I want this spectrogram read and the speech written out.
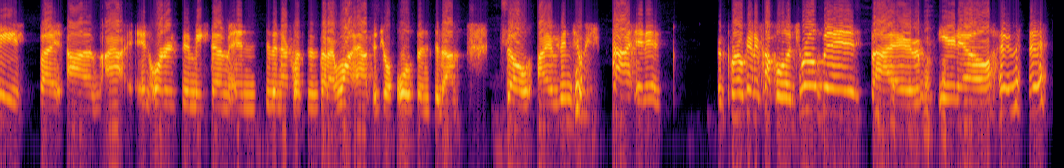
shapes, but um, I, in order to make them into the necklaces that I want, I have to drill holes into them. So I've been doing that, and it's broken a couple of drill bits. I've you know.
